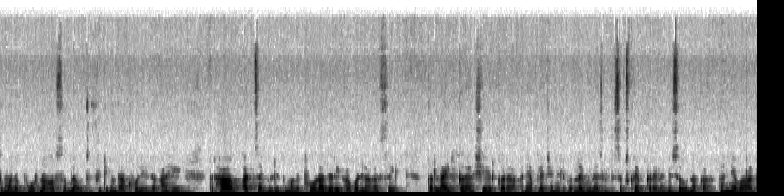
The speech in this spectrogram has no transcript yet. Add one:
तुम्हाला पूर्ण असं ब्लाऊजचं फिटिंग दाखवलेलं आहे. तर हा आजचा व्हिडिओ तुम्हाला थोडा जरी आवडला असेल तर लाईक करा शेअर करा आणि आपल्या चॅनेलवर नवीन असेल तर सबस्क्राईब करायला विसरू नका. धन्यवाद.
